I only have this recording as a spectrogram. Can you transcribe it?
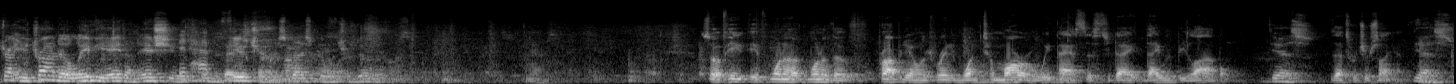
Try- You're trying to alleviate an issue It in the future, is basically what you're doing. So if he, if one of, one of the property owners rented one tomorrow, we pass this today, they would be liable. Yes, That's what you're saying. yes.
